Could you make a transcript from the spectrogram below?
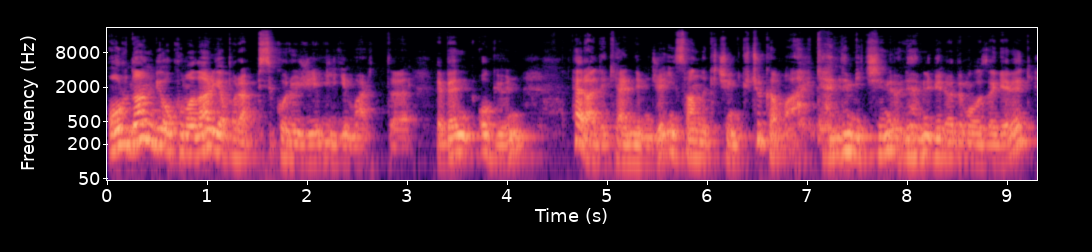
Oradan bir okumalar yaparak psikolojiye ilgim arttı. Ve ben o gün herhalde kendimce insanlık için küçük ama kendim için önemli bir adım olsa gerek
